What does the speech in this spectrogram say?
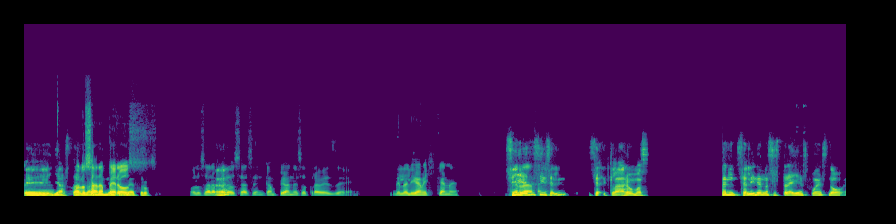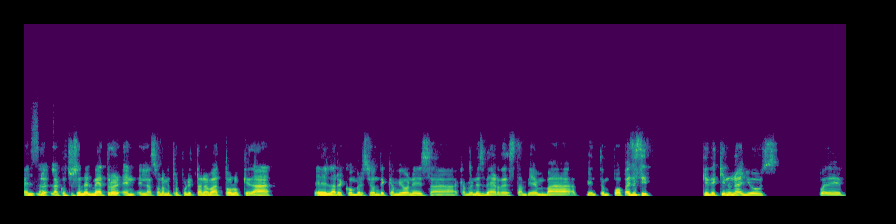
Eh, ya está o los araperos, o los araperos se hacen campeones otra vez de, la Liga Mexicana. Sí, es decir, claro, más se alinean las estrellas, pues, ¿no? la, construcción del metro en, en, la zona metropolitana va todo lo que da. Eh, la reconversión de camiones a camiones verdes también va viento en popa. Es decir, que de aquí en un año puede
